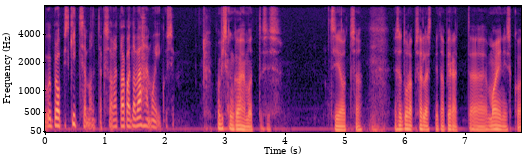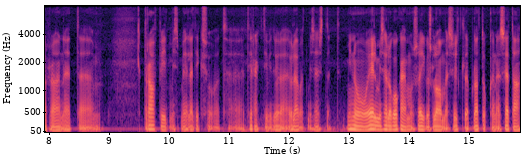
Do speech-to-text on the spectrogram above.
võib-olla hoopis kitsamalt, eks ole, tagada vähem õigusi? Ma viskan ka ühe mõtte siis siia otsa. Ja see tuleb sellest, mida Piret äh, mainis korra, need äh, trahvid, mis meile tiksuvad äh, direktiivide üle, ülevõtmisest, et minu eelmise elu kogemus õigusloomes ütleb natukene seda.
